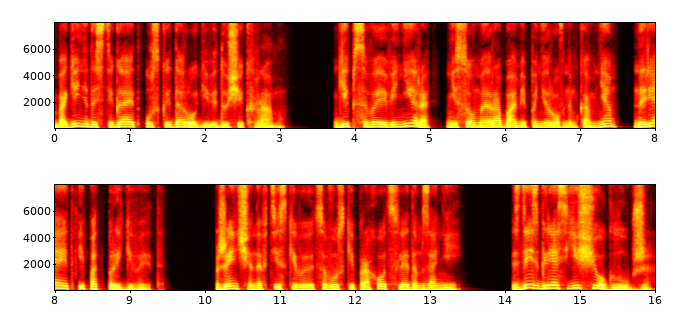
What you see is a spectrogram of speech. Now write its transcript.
богиня достигает узкой дороги, ведущей к храму. Гипсовая Венера, несомая рабами по неровным камням, ныряет и подпрыгивает. Женщины втискиваются в узкий проход следом за ней. Здесь грязь еще глубже.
